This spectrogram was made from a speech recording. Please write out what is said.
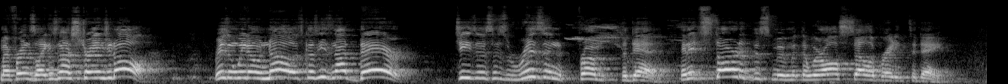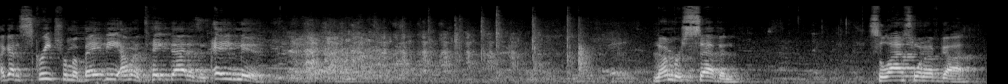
My friend's like, it's not strange at all. reason we don't know is because he's not there. Jesus has risen from the dead. And it started this movement that we're all celebrating today. I got a screech from a baby. I'm going to take that as an amen. Number seven. It's the last one I've got,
